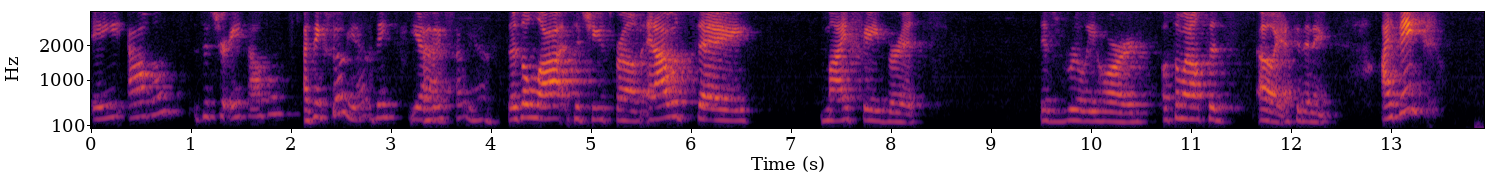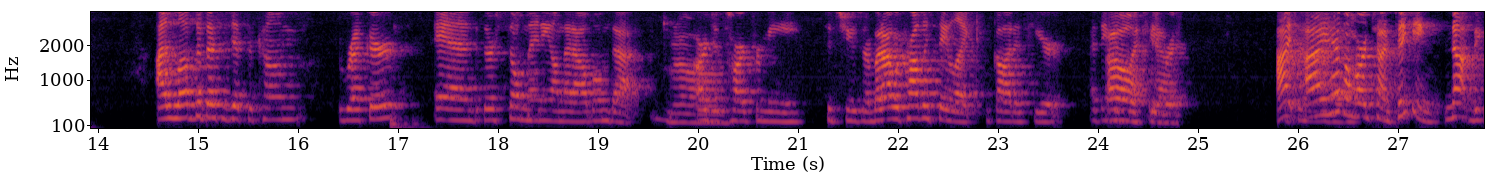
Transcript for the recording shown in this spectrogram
eight albums? Is this your eighth album? I think so. Yeah. I think yeah. I think so. Yeah. There's a lot to choose from, and I would say my favorite is really hard. Oh, someone else said. Oh yeah, I see the name. I think I love the best is yet to come record, and there's so many on that album that are oh. just hard for me to choose from. But I would probably say like God is here. I think is Oh, my yeah. I, I have a hard time picking. Not be,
